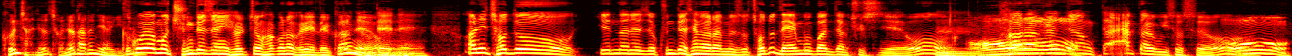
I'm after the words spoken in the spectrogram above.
그건 전혀 전혀 다른 이야기죠. 그거야 뭐 중대장이 결정하거나 그래야 될 거 아니에요. 네네. 아니 저도 옛날에 저 군대 생활하면서 저도 내무반장 출신이에요. 음. 오. 파란 간장 딱 달고 있었어요. 오.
